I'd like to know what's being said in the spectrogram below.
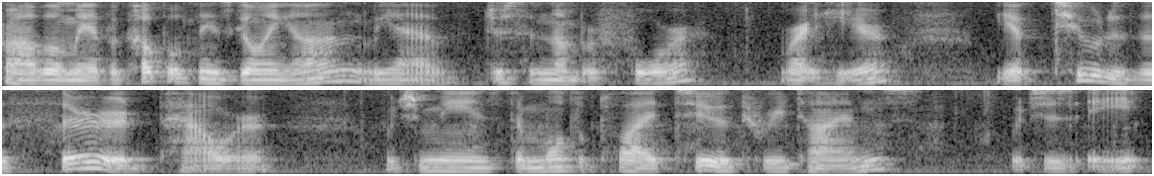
problem, we have a couple of things going on. We have just the number 4 right here. We have 2 to the third power, which means to multiply 2 three times, which is 8.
